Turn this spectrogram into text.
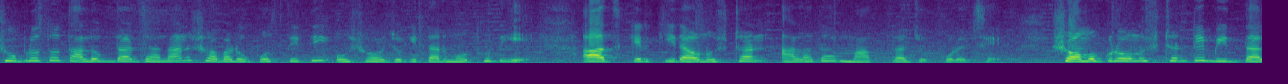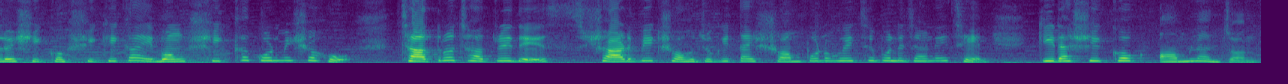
সুব্রত তালুকদার জানান, সবার উপস্থিতি ও সহযোগিতার মধ্য দিয়ে আজকের ক্রীড়া অনুষ্ঠান আলাদা মাত্রা যোগ করেছে। সমগ্র অনুষ্ঠানটি বিদ্যালয় শিক্ষক শিক্ষিকা এবং শিক্ষাকর্মী সহ ছাত্রছাত্রীদের সার্বিক সহযোগিতায় সম্পন্ন হয়েছে বলে জানিয়েছেন ক্রীড়া শিক্ষক অমলান চন্দ।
